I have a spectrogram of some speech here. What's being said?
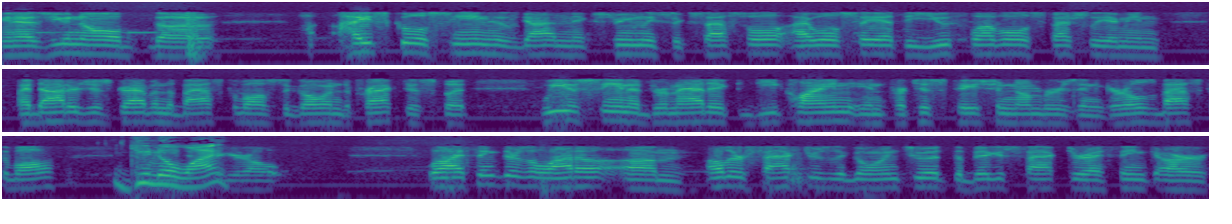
and as you know, the high school scene has gotten extremely successful. I will say at the youth level, especially, I mean my daughter's just grabbing the basketballs to go into practice, but we have seen a dramatic decline in participation numbers in girls basketball. Do you know why? Out, well, I think there's a lot of um, other factors that go into it. The biggest factor, I think, are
